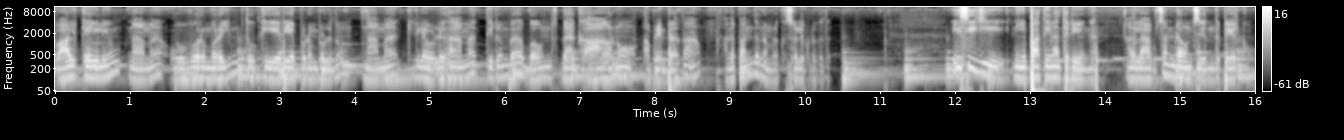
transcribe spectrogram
வாழ்க்கையிலையும் நாம் ஒவ்வொரு முறையும் தூக்கி எறியப்படும் பொழுதும் நாம் கீழே விழுகாமல் திரும்ப பவுன்ஸ் பேக் ஆகணும் அப்படின்றது தான் அந்த பந்து நம்மளுக்கு சொல்லிக் கொடுக்குது. இசிஜி நீங்கள் பார்த்தீங்கன்னா தெரியுங்க. அதில் அப்ஸ் அண்ட் டவுன்ஸ் இருந்துகிட்டே இருக்கும்.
